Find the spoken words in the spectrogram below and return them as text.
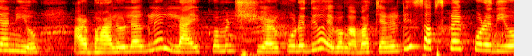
জানিও। আর ভালো লাগলে লাইক কমেন্ট শেয়ার করে দিও এবং আমার চ্যানেলটি সাবস্ক্রাইব করে দিও।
